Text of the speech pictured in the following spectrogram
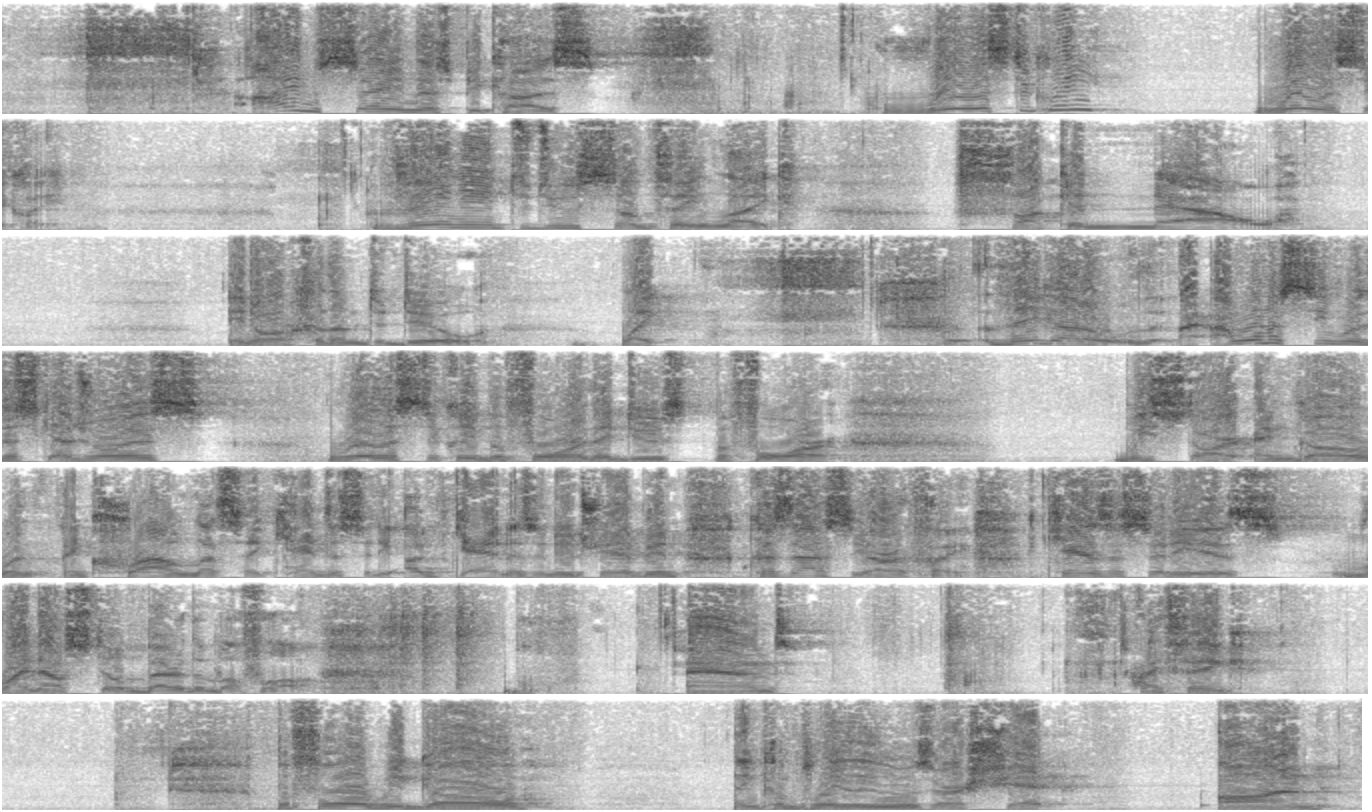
I'm saying this because realistically, realistically, they need to do something like fucking now in order for them to do like they gotta i, I want to see where the schedule is realistically before they do before we start and go and, and crown let's say kansas city again as a new champion because that's the other thing kansas city is right now still better than buffalo and i think before we go and completely lose our shit on,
